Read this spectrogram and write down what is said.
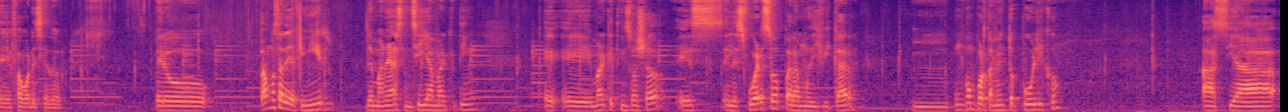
eh, favorecedor. Pero vamos a definir de manera sencilla marketing. Eh, marketing social es el esfuerzo para modificar Mm, un comportamiento público hacia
